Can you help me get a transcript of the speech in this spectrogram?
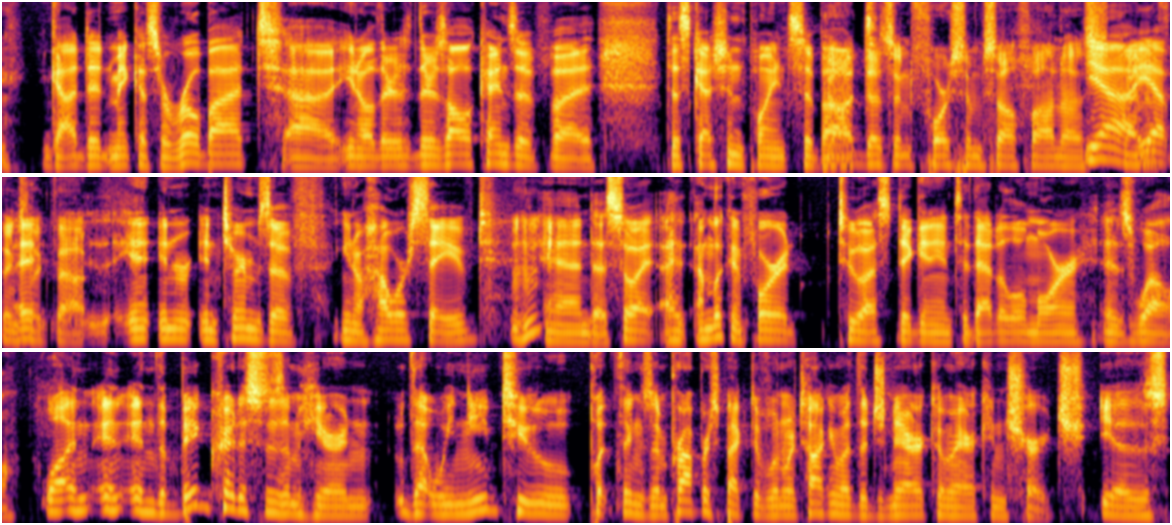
God didn't make us a robot. Uh, you know, there's there's all kinds of uh, discussion points about God doesn't force Himself on us. yeah, kind of yeah, things uh, like that. In, in in terms of you know how we're saved, Mm-hmm. and so I, I, I'm looking forward to us digging into that a little more as well. Well, and, and, and the big criticism here, and that we need to put things in proper perspective when we're talking about the generic American church, is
